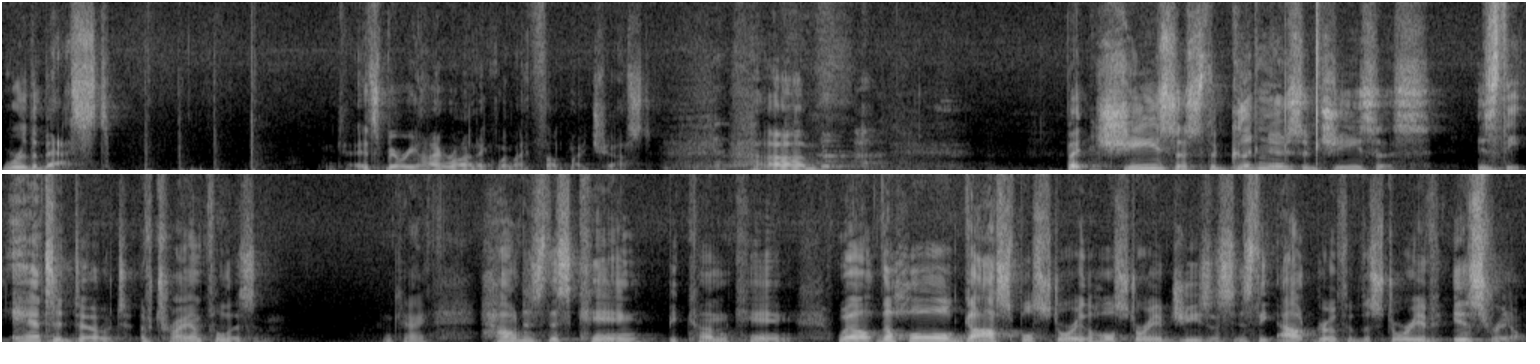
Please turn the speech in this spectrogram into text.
we're the best. It's very ironic when I thump my chest. Um, but Jesus, the good news of Jesus, is the antidote of triumphalism. Okay, how does this king become king? Well, the whole gospel story, the whole story of Jesus, is the outgrowth of the story of Israel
